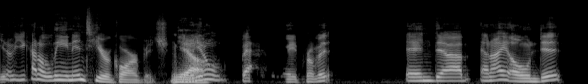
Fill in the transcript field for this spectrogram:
you know, you got to lean into your garbage. You know, Yeah. you don't back away from it. And uh, and I owned it.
